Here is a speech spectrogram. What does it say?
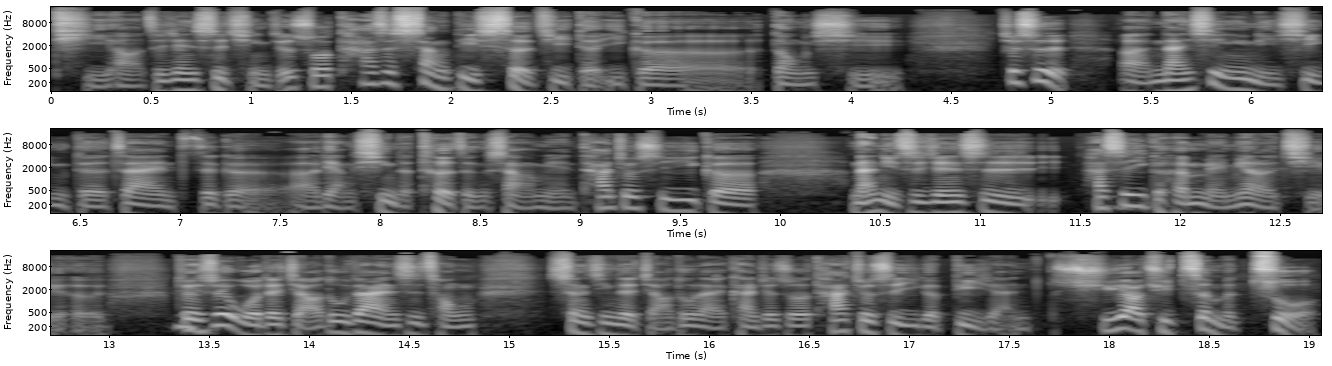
体哈，这件事情就是说，它是上帝设计的一个东西。就是呃，男性与女性的在这个呃两性的特征上面，它就是一个男女之间是它是一个很美妙的结合。对，所以我的角度当然是从圣经的角度来看，就是说它就是一个必然需要去这么做。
